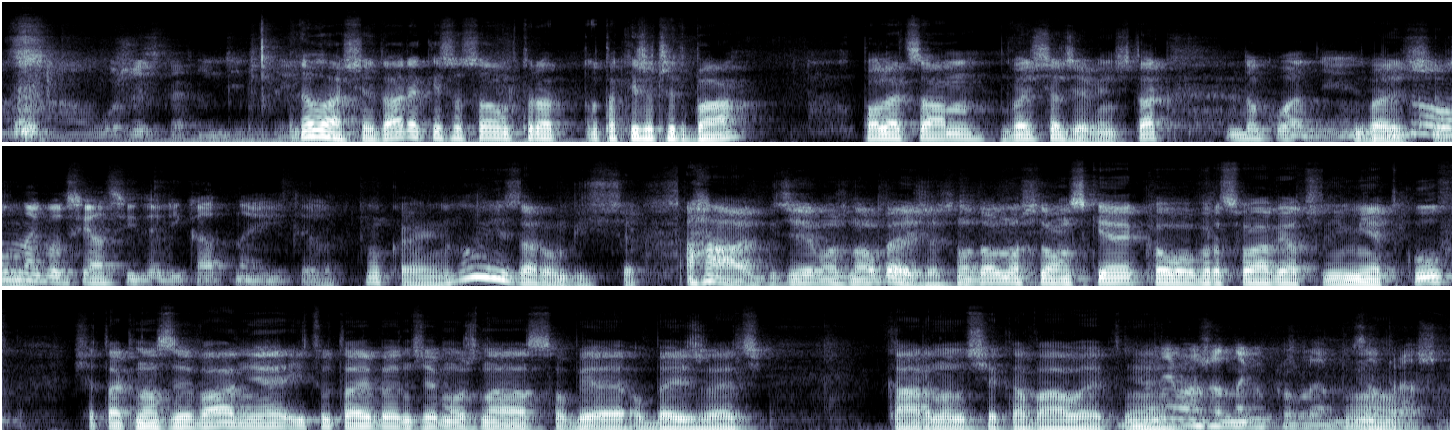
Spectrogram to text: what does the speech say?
na łożyskach nigdy tutaj. no właśnie, Darek jest osobą, która o takie rzeczy dba, polecam 29, tak? Dokładnie. 20, Do negocjacji delikatnej i tyle. Okej, no i zarąbiście. Aha, gdzie można obejrzeć? No Dolnośląskie, koło Wrocławia, czyli Mietków się tak nazywa, nie? I tutaj będzie można sobie obejrzeć, karnąć się kawałek, nie? Nie ma żadnego problemu, zapraszam.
